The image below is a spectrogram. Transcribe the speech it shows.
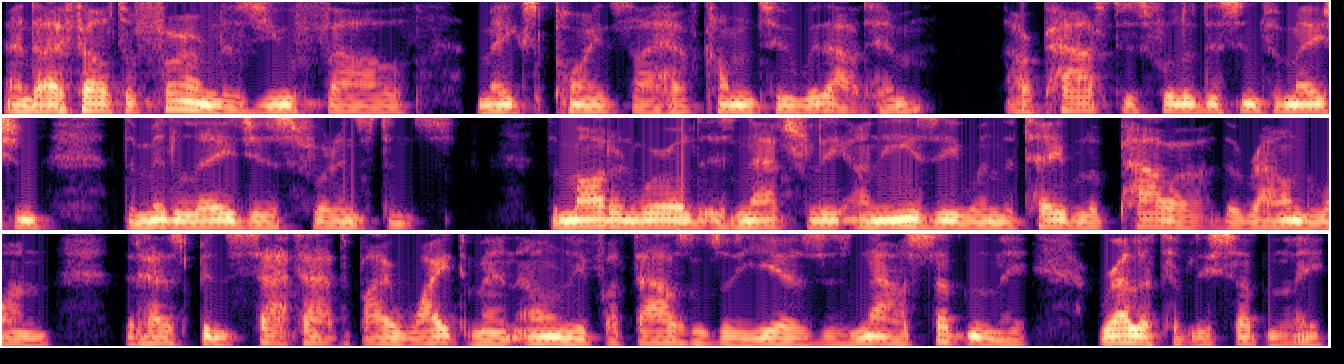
and I felt affirmed as Yuval makes points I have come to without him. Our past is full of disinformation, the Middle Ages, for instance. The modern world is naturally uneasy when the table of power, the round one that has been sat at by white men only for thousands of years, is now suddenly, relatively suddenly,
